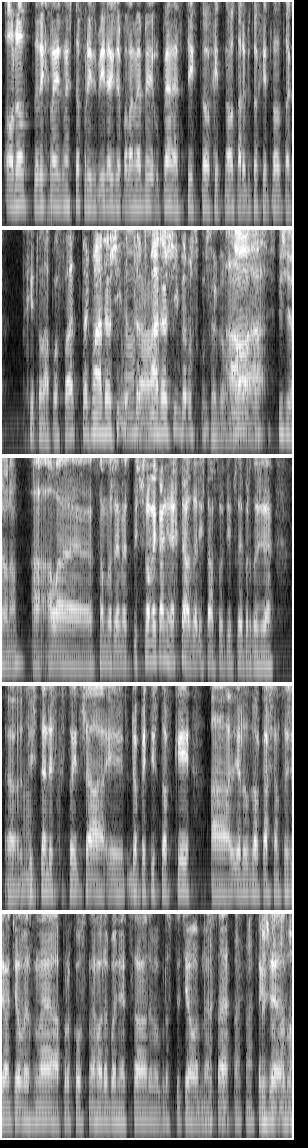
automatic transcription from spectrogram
o dost rychleji než to frisbee, takže podle mě by úplně nestihl to chytnout, tady by to chytl, tak chytl naposled. Tak má další, no. tak má další rozkus, jako. Ale, no, asi spíš jo, no. A, ale samozřejmě spíš člověk ani nechce jazdet, když tam jsou ti psy, protože jo, no. když ten disk stojí třeba i do pětistovky a je dost velká šance, že on tě ho vezme a prokousne ho nebo něco, nebo prostě tě ho odnese. Tak to, tak, tak, takže jako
